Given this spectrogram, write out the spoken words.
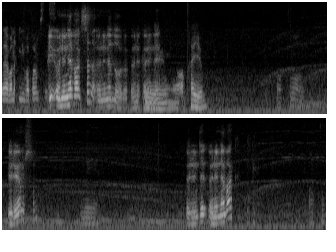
Beyler bana inv atar mısınız? Bir önüne baksana önüne doğru. Önü, önüne. Ee, atayım. Baktım abi. Görüyor musun? Neyi? Önünde önüne bak. Baktım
